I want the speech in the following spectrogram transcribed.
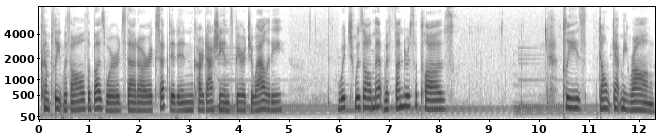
complete with all the buzzwords that are accepted in Kardashian spirituality which was all met with thunderous applause. Please don't get me wrong.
